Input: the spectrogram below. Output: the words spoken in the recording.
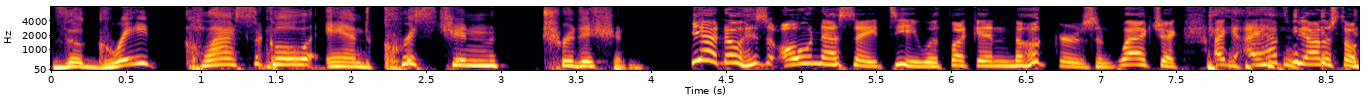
the great classical and Christian tradition. Yeah, no, his own SAT with fucking hookers and blackjack. I, I have to be honest though,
